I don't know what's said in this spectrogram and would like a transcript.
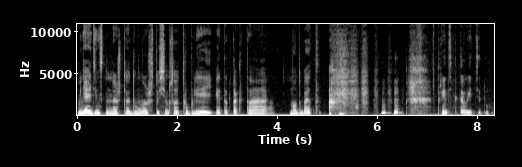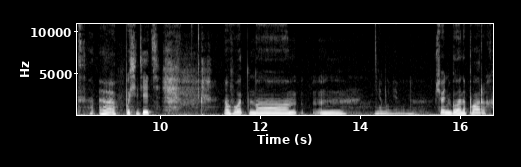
Меня единственное, что я думаю, что 700 рублей это так-то not bad. В принципе-то выйти тут, э, посидеть. Вот, но сегодня была на парах.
